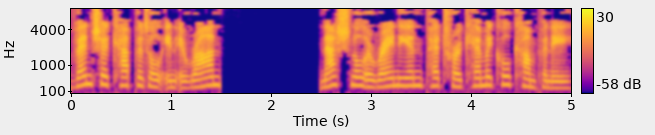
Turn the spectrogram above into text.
Venture capital in Iran National Iranian Petrochemical Company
